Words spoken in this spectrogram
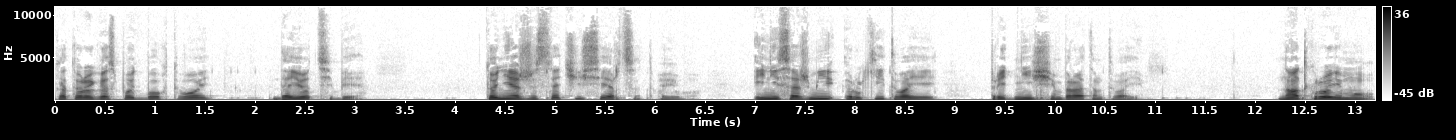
который Господь Бог твой дает тебе, то не ожесточи сердце твоего и не сожми руки твоей пред нищим братом твоим, но открой ему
